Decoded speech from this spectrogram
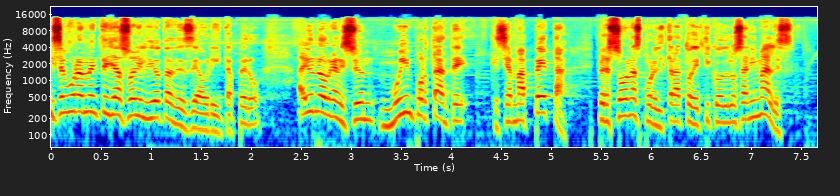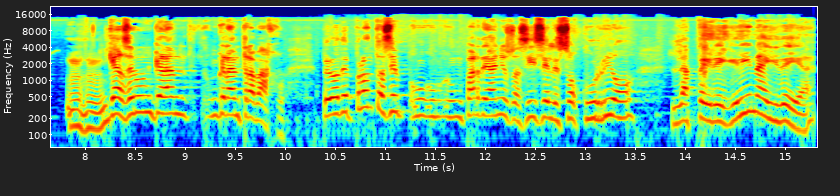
Y seguramente ya soy el idiota desde ahorita, pero hay una organización muy importante que se llama PETA, Personas por el Trato Ético de los Animales. Que hacen un gran, un gran trabajo. Pero de pronto hace un, un par de años o así se les ocurrió la peregrina idea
